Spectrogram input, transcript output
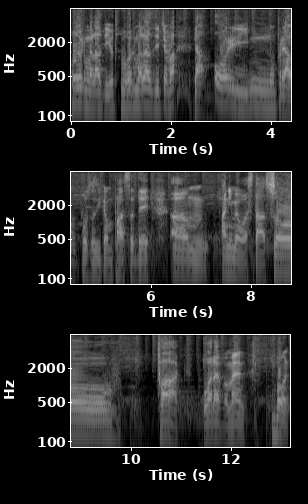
ori mă las de YouTube, ori mă las de ceva, dar ori nu prea pot să zic că îmi pasă de um, anime-ul ăsta, so fuck, whatever man. Bun,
